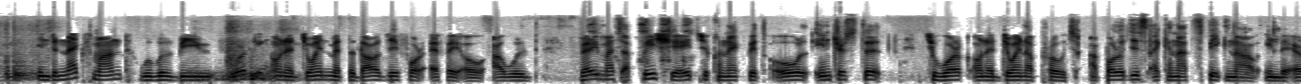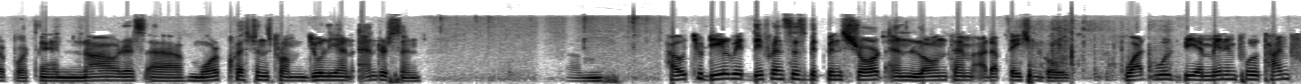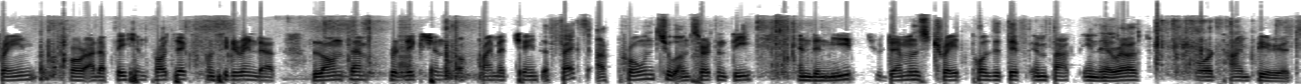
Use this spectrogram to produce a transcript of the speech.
Um, in the next month, we will be working on a joint methodology for FAO. I would very much appreciate to connect with all interested to work on a joint approach. Apologies, I cannot speak now in the airport. And now there's uh, more questions from Julian Anderson. Um, how to deal with differences between short and long-term adaptation goals. What would be a meaningful time frame for adaptation projects considering that long-term predictions of climate change effects are prone to uncertainty and the need to demonstrate positive impact in a relatively short time period?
